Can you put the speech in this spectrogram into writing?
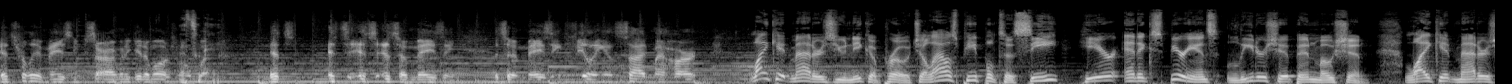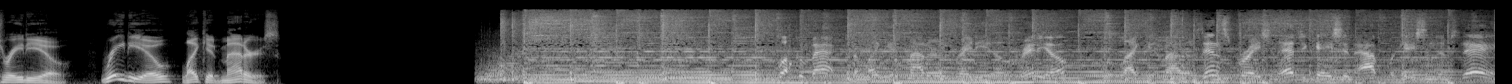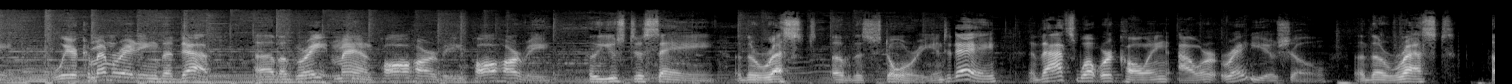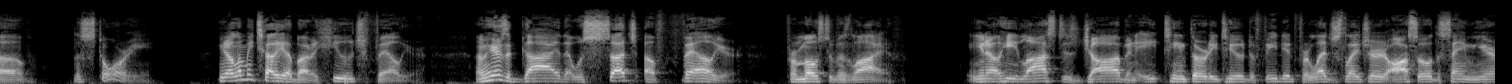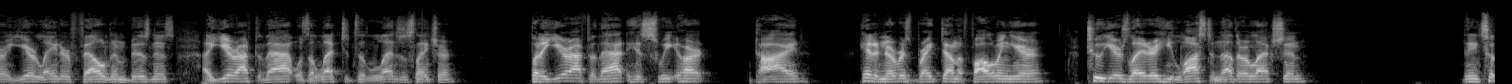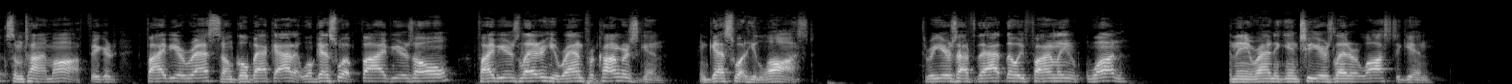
it's really amazing. Sorry, I'm going to get emotional, That's okay. but it's it's it's it's amazing. It's an amazing feeling inside my heart. Like It Matters' unique approach allows people to see, hear, and experience leadership in motion. Like It Matters Radio. Radio like it matters. Welcome back to Like It Matters Radio. Radio like it matters. Inspiration, education, application. And today we're commemorating the death of a great man, Paul Harvey. Paul Harvey, who used to say the rest of the story. And today, that's what we're calling our radio show, the rest of the story. You know, let me tell you about a huge failure. I mean, here's a guy that was such a failure for most of his life. You know, he lost his job in 1832, defeated for legislature also the same year. A year later, failed in business. A year after that, was elected to the legislature. But a year after that, his sweetheart died. He had a nervous breakdown the following year. Two years later, he lost another election. Then he took some time off, figured five year rest and I'll go back at it. Well, guess what? Five years old, five years later, he ran for Congress again. And guess what? He lost. Three years after that, though, he finally won. And then he ran again two years later, lost again.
